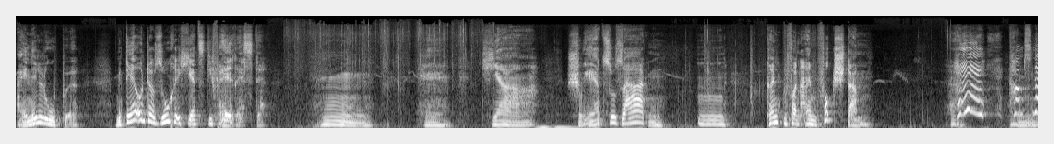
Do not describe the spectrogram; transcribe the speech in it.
eine Lupe. Mit der untersuche ich jetzt die Fellreste. Hm. Hä, Tja, schwer zu sagen. Hm, könnten von einem Fuchs stammen. Kommt schnell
